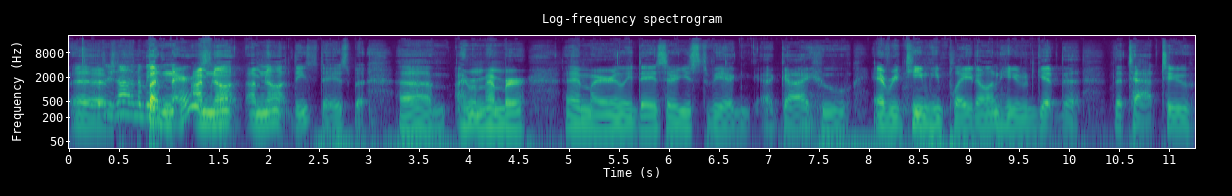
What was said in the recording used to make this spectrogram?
Uh, there's nothing to be but embarrassed I'm not. I'm not these days. But um, I remember in my early days there used to be a, a guy who every team he played on, he would get the the tattoo.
